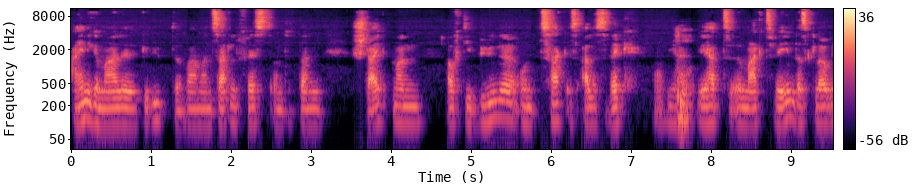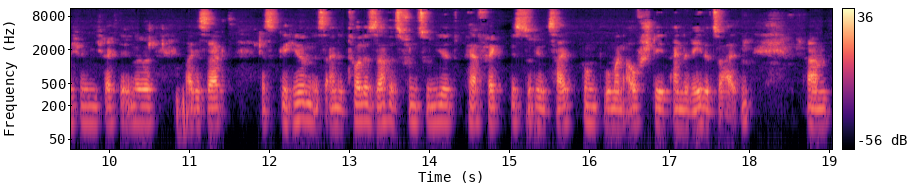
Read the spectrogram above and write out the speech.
einige Male geübt. Da war man sattelfest und dann steigt man auf die Bühne und zack ist alles weg. Wie hat, wie hat äh, Mark Twain das, glaube ich, wenn ich mich recht erinnere, mal gesagt, das Gehirn ist eine tolle Sache, es funktioniert perfekt bis zu dem Zeitpunkt, wo man aufsteht, eine Rede zu halten. Ähm,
